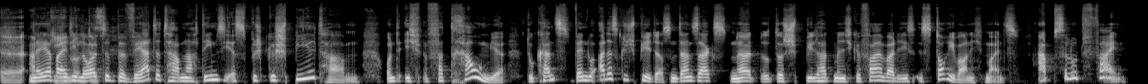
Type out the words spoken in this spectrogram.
äh, Naja, weil abgehen die Leute bewertet haben, nachdem sie es gespielt haben. Und ich vertraue mir. Du kannst, wenn du alles gespielt hast und dann sagst, na, das Spiel hat mir nicht gefallen, weil die Story war nicht meins. Absolut fein.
